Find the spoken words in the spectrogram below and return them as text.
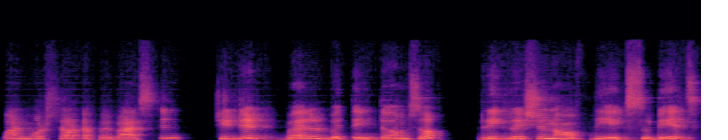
one more shot of Avastin. She did well with in terms of regression of the exudates.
